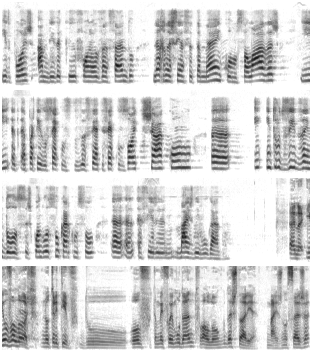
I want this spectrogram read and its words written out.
E depois, à medida que foram avançando, na Renascença também, como saladas, e a, a partir do século XVII e século XVIII, já como uh, introduzidos em doces, quando o açúcar começou a, a, a ser mais divulgado. Ana, e o valor nutritivo do ovo também foi mudando ao longo da história, mas não seja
